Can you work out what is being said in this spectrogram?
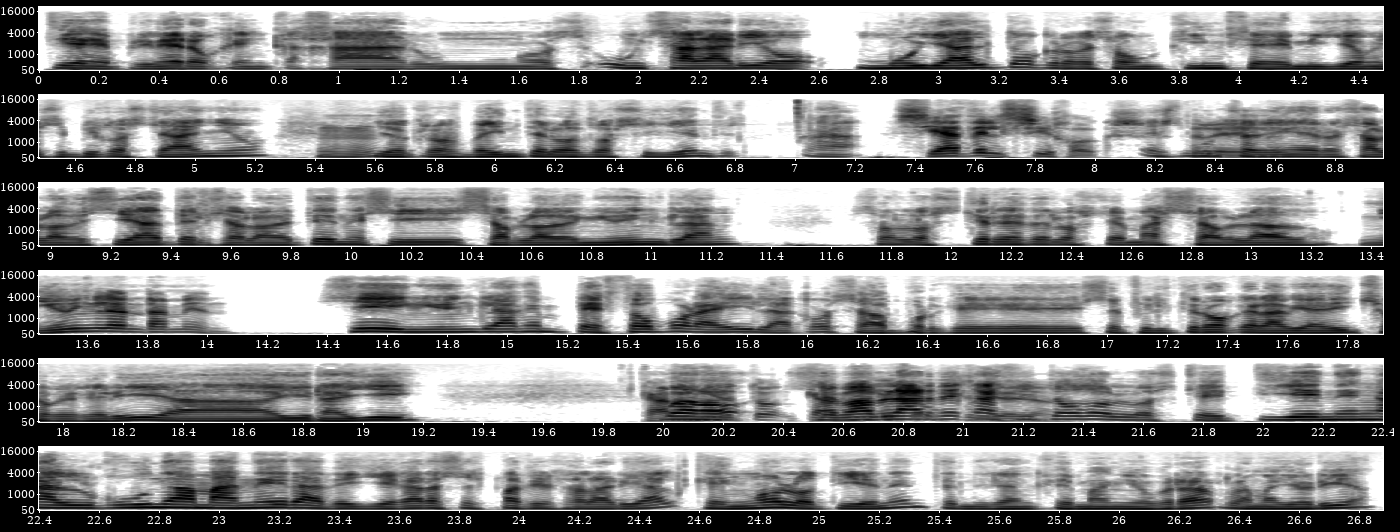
tiene primero que encajar unos- un salario muy alto, creo que son 15 millones y pico este año, y otros 20 los dos siguientes. Ah, Seattle Seahawks. es mucho digo. dinero. Se ha hablado de Seattle, se ha hablado de Tennessee, se ha hablado de New England. Son los tres de los que más se ha hablado. New England también. Sí, New England empezó por ahí la cosa, porque se filtró que le había dicho que quería ir allí. Bueno, se va a hablar de casi todos los que tienen alguna manera de llegar a ese espacio salarial, que no lo tienen, tendrían que maniobrar la mayoría.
